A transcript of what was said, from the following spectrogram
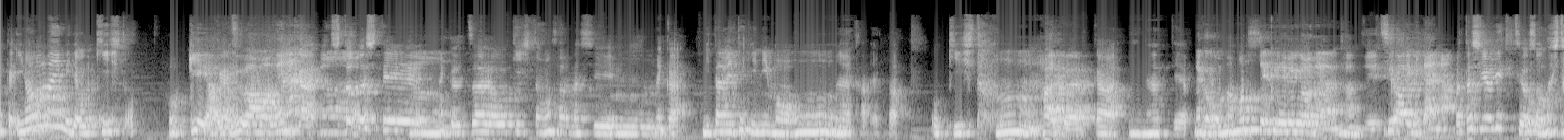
なんかいろんな意味で大きい人。大きい、あ、器もね。なんか人として、うんなんか器が大きい人もそうだし、うんなんか見た目的にも、うんなんかやっぱ大きい人がいいなって。プ。なんかこう、守ってくれるような感じ。強いみたいな。私より強そうな人。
